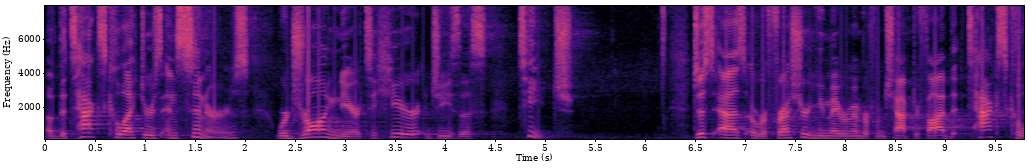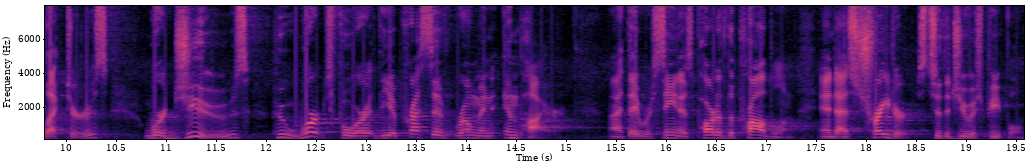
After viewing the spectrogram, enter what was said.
of the tax collectors and sinners were drawing near to hear Jesus teach. Just as a refresher, you may remember from chapter 5 that tax collectors were Jews who worked for the oppressive Roman Empire. Right? They were seen as part of the problem and as traitors to the Jewish people.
